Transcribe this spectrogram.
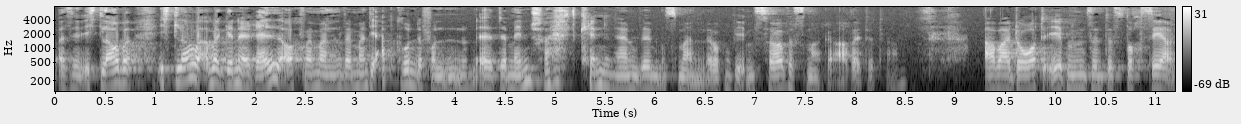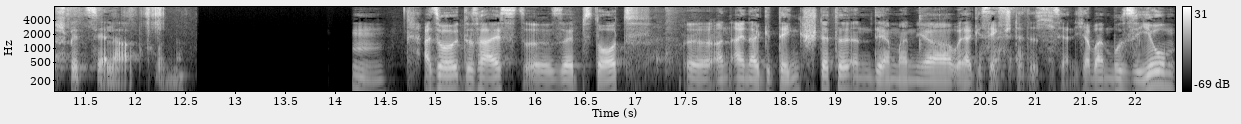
weiß ich, ich glaube, ich glaube aber generell auch, wenn man, wenn man die Abgründe von äh, der Menschheit kennenlernen will, muss man irgendwie im Service mal gearbeitet haben. Aber dort eben sind es doch sehr spezielle Abgründe. Hm. Also das heißt, äh, selbst dort äh, an einer Gedenkstätte, in der man ja, oder Gedenkstätte ist es ja nicht, aber ein Museum,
